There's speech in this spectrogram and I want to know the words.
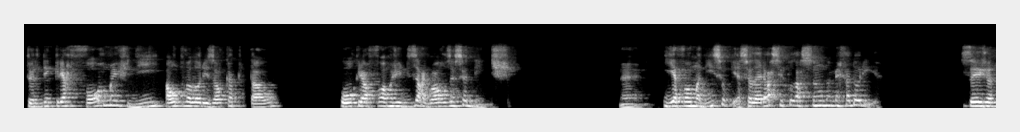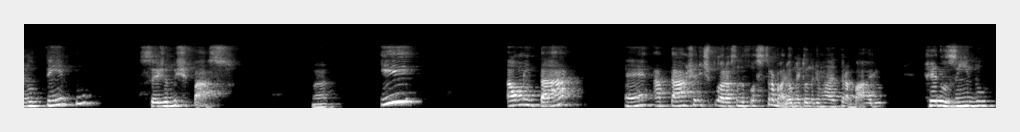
Então, ele tem que criar formas de autovalorizar o capital ou criar formas de desaguar os excedentes. Né? E a forma disso é o quê? Acelerar a circulação da mercadoria, seja no tempo, seja no espaço. Né? E aumentar é, a taxa de exploração da força de trabalho, aumentando a jornada de trabalho, reduzindo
